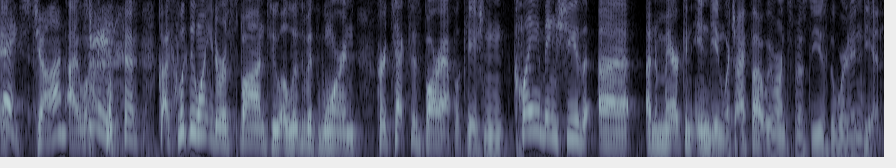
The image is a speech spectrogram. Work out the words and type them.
Thanks, John. I, I, quickly want you to respond to Elizabeth Warren, her Texas bar application, claiming she's uh, an American Indian, which I thought we weren't supposed to use the word Indian.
